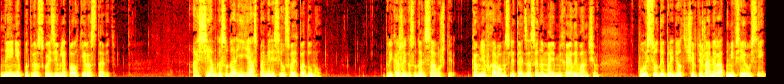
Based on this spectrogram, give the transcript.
ныне по Тверской земле полки расставить. А сем государь и я по мере сил своих подумал. Прикажи, государь Савушке, ко мне в хоромы слетать за сыном моим Михаилом Ивановичем. Пусть суды придет с чертежами ратными всей Руси,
